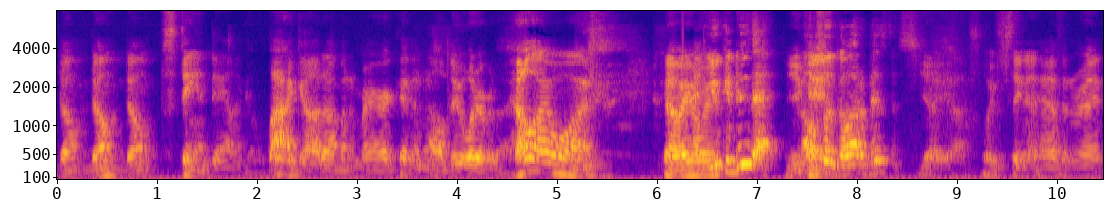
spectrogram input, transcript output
don't don't don't stand down and go. By God, I'm an American and I'll do whatever the hell I want. No, I mean, And you can do that. You and also go out of business. Yeah, yeah. We've seen it happen, right?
